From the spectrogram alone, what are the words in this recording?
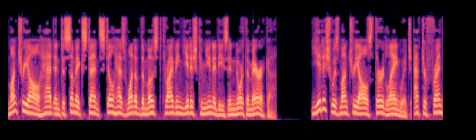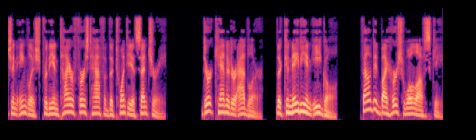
Montreal had and to some extent still has one of the most thriving Yiddish communities in North America. Yiddish was Montreal's third language after French and English for the entire first half of the 20th century. Der Keneder Adler, the Canadian Eagle, Founded by Hirsch Wolofsky,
